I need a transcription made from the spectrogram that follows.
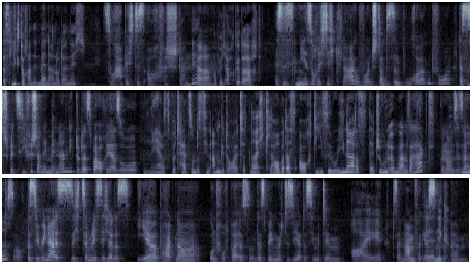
Es liegt doch an den Männern, oder nicht? So habe ich das auch verstanden. Ja, habe ich auch gedacht. Es ist nie so richtig klar geworden. Stand es im Buch irgendwo, dass es spezifisch an den Männern liegt oder es war auch eher so. Naja, es wird halt so ein bisschen angedeutet, ne? Ich glaube, dass auch die Serena, das der June irgendwann sagt. Genau, sie sagt Ne? es auch. Serena ist sich ziemlich sicher, dass ihr Partner unfruchtbar ist und deswegen möchte sie ja, dass sie mit dem I, ich seinen Namen vergessen, Äh, Nick. Ähm,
